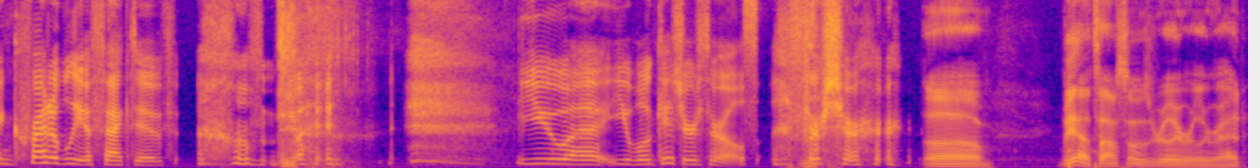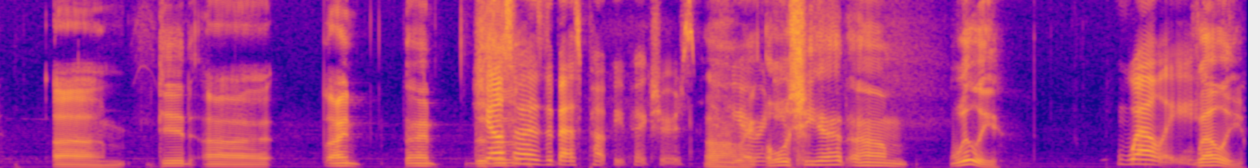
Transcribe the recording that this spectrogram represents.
incredibly effective, um, but you uh, you will get your thrills for sure. Um, but yeah, Thompson was really really rad. Um, did uh, I? I she also has the best puppy pictures. Oh, oh, she had um Willie Welly. Welly.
